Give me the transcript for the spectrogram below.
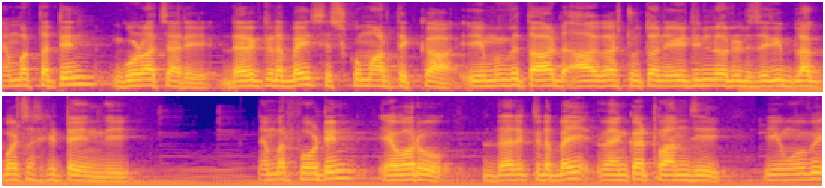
Number thirteen Goodachari directed by Sashikumar Tikka. ఈ movie third August two thousand ఎయిటీన్లో రిలీజ్ అయ్యి బ్లాక్ బస్టర్ హిట్ అయింది. Number fourteen Evaru? Directed by Venkat Ramji. ఈ movie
